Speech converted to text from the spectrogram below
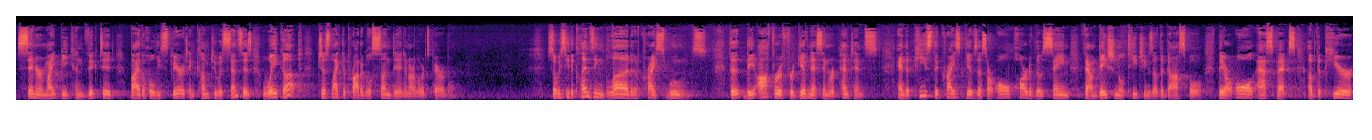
sinner might be convicted by the Holy Spirit and come to his senses, wake up, just like the prodigal son did in our Lord's parable. So we see the cleansing blood of Christ's wounds, the, the offer of forgiveness and repentance and the peace that Christ gives us are all part of those same foundational teachings of the gospel. They are all aspects of the pure,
